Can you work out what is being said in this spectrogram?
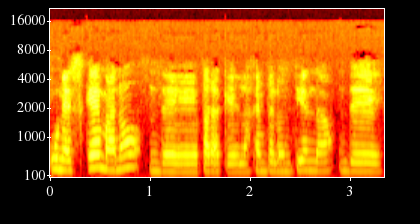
un esquema, ¿no? De, para que la gente lo entienda, de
